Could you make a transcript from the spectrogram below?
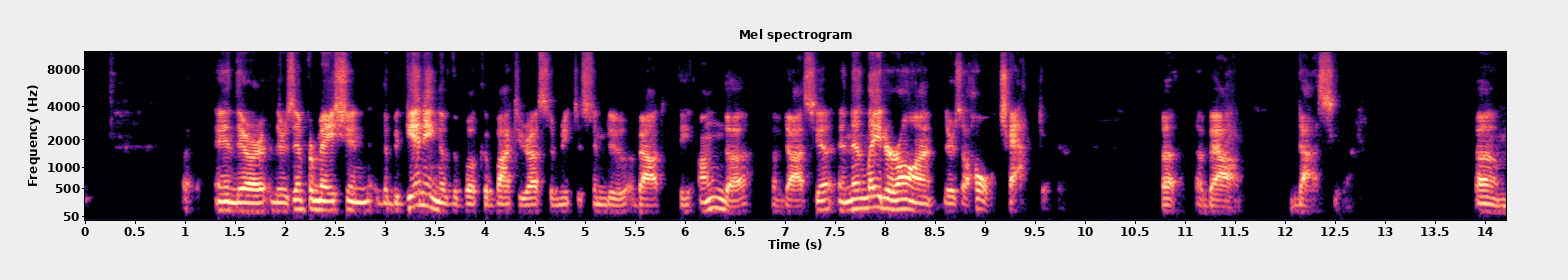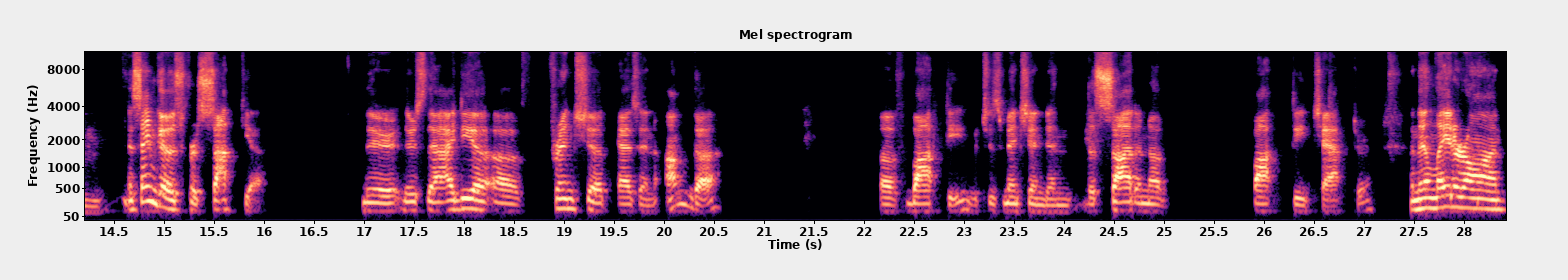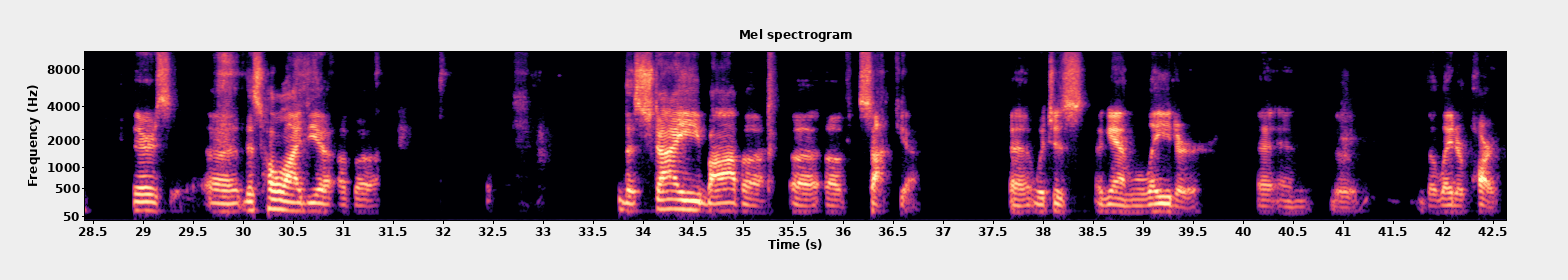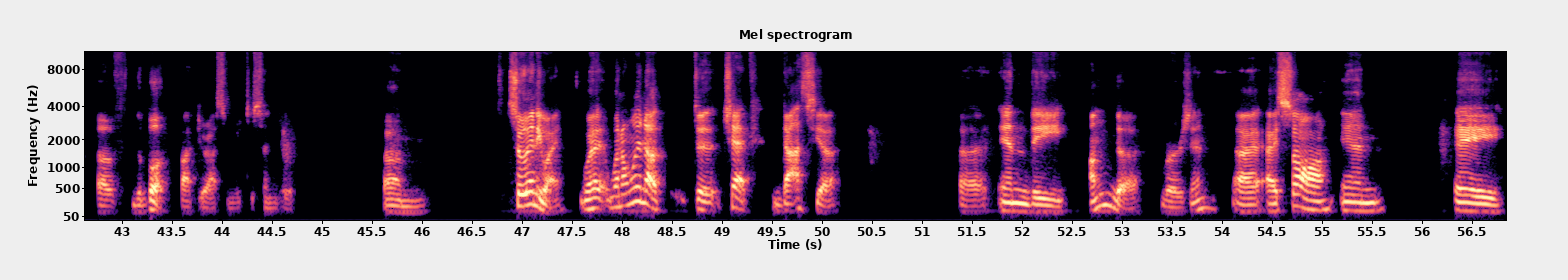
and there there's information at the beginning of the book of Bhakti Rasamrita Sindhu about the anga of dasya, and then later on there's a whole chapter uh, about dasya. Um, the same goes for sakya. There, there's the idea of friendship as an anga of bhakti, which is mentioned in the sadhana bhakti chapter. And then later on, there's uh, this whole idea of a the Stai Bhava uh, of Sakya, uh, which is again later in the, the later part of the book, Bhakti Rasamrita Sindhu. Um, so anyway, when, I went up to check Dasya uh, in the Anga version, uh, I saw in a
